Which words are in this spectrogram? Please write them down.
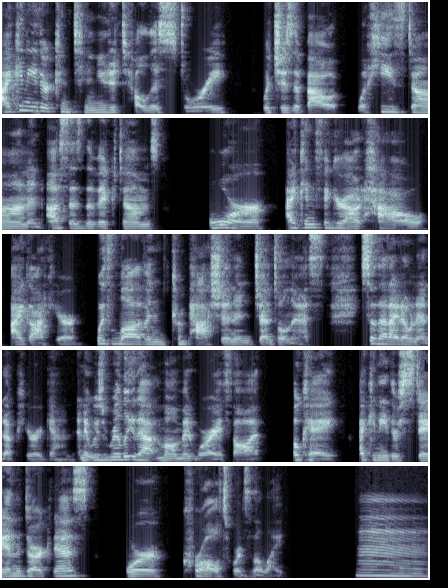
I can either continue to tell this story, which is about what he's done and us as the victims, or I can figure out how I got here with love and compassion and gentleness so that I don't end up here again. And it was really that moment where I thought, okay, I can either stay in the darkness or crawl towards the light. Hmm.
